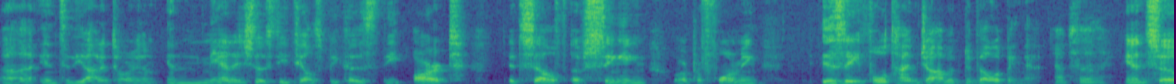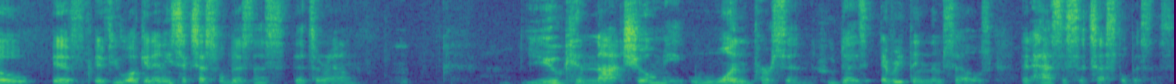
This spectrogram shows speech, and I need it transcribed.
uh, into the auditorium and manage those details because the art itself of singing or performing is a full-time job of developing that. Absolutely. And so if if you look at any successful business that's around you cannot show me one person who does everything themselves that has a successful business.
